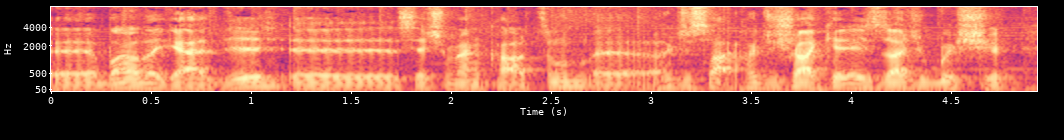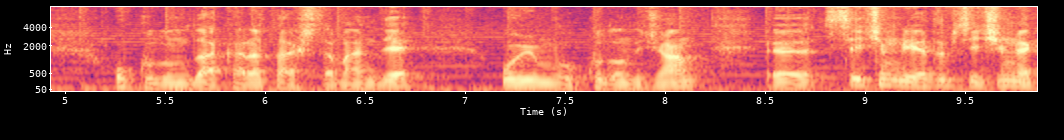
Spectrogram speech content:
E, bana da geldi e, seçmen kartım. E, Hacı, Hacı Şakir Eczacıbaşı okulunda Karataş'ta bende oyumu kullanacağım. E, seçimle yatıp seçimle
